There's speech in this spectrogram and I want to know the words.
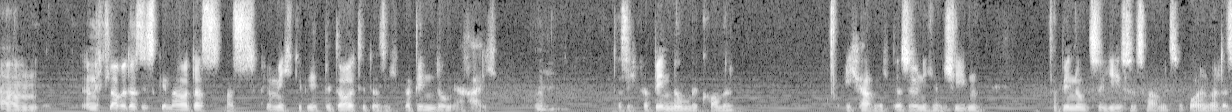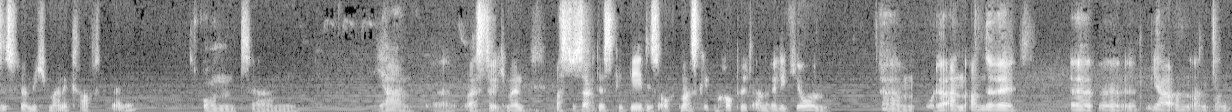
Ähm, und ich glaube, das ist genau das, was für mich Gebet bedeutet, dass ich Verbindung erreiche. Ne? Mhm. Dass ich Verbindung bekomme. Ich habe mich persönlich entschieden, Verbindung zu Jesus haben zu wollen, weil das ist für mich meine Kraftquelle. Und ähm, ja, äh, weißt du, ich meine, was du sagtest, Gebet ist oftmals gekoppelt an Religion ähm, oder an andere, äh, äh, ja, an, an,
